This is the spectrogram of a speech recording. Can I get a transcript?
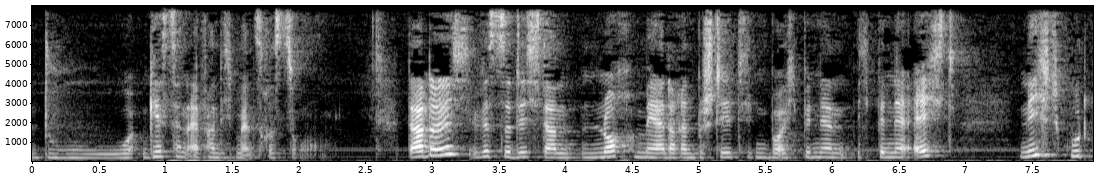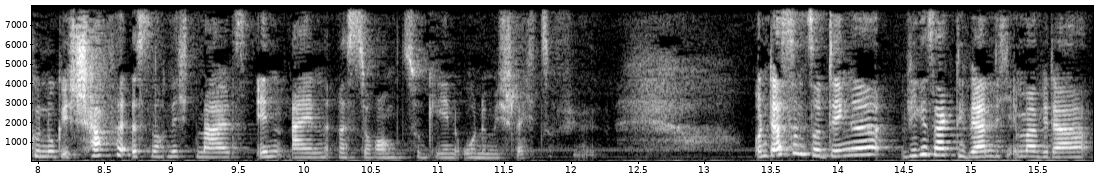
du gehst dann einfach nicht mehr ins Restaurant. Dadurch wirst du dich dann noch mehr darin bestätigen, boah, ich bin ja, ich bin ja echt nicht gut genug, ich schaffe es noch nicht mal, in ein Restaurant zu gehen, ohne mich schlecht zu fühlen. Und das sind so Dinge, wie gesagt, die werden dich immer wieder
